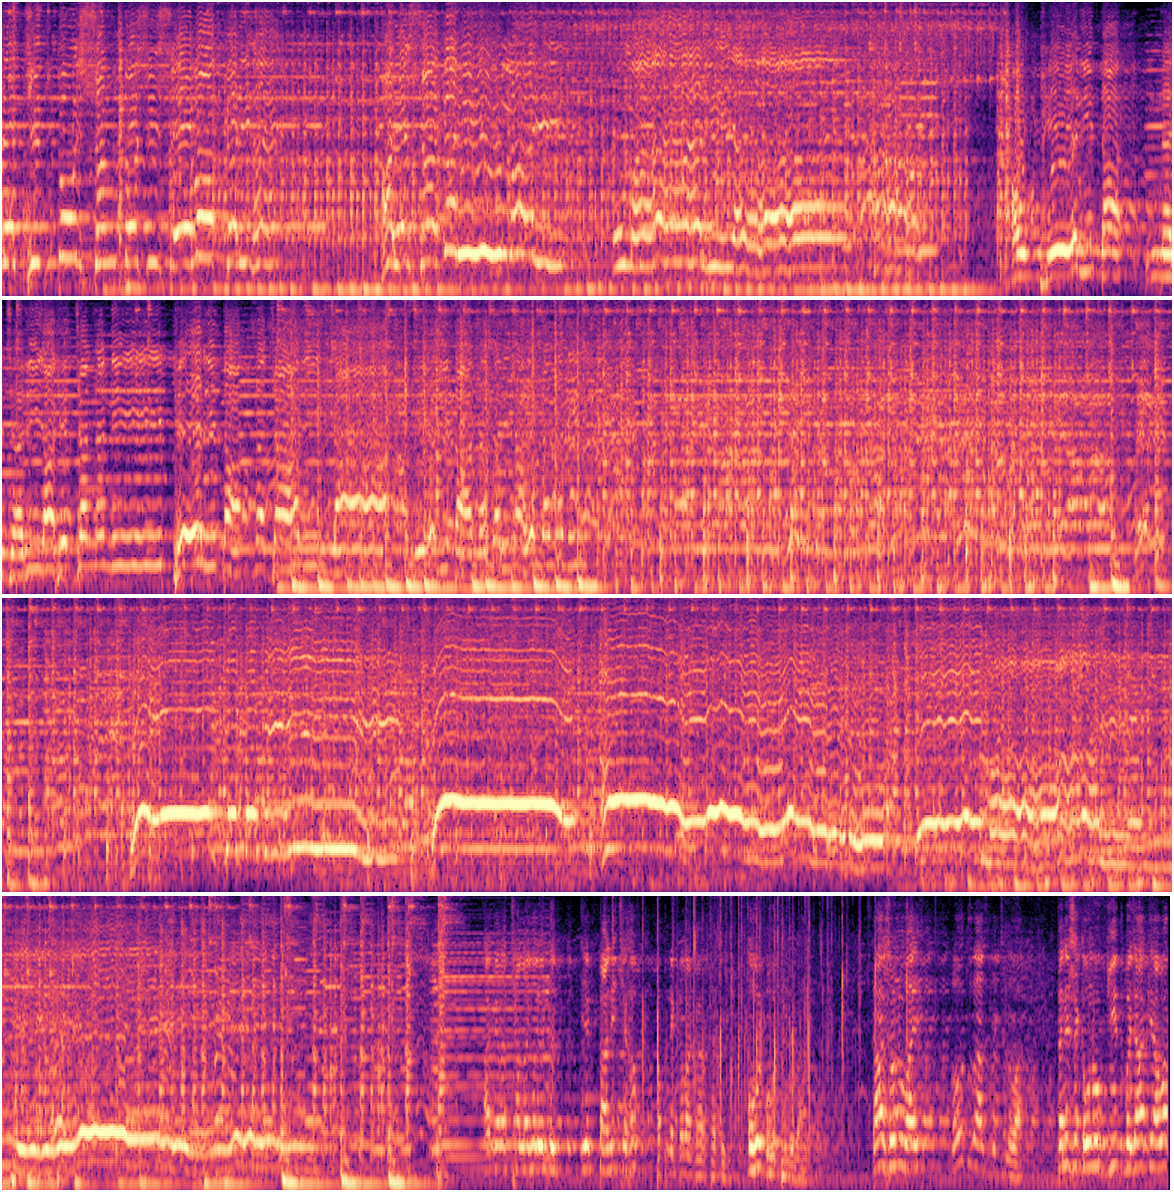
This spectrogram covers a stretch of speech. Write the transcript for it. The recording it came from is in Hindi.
अरे जिद्दू संतोषी सेवा करी है। अरे सागरी माई उमारिया और फेरिता नज़रिया है जननी फेरिता नज़रिया। अगर अच्छा लगल तो एक ताली चहब अपने कलाकार खातिर। बहुत बहुत धन्यवाद। का सोनू भाई? बहुत उदास बैठल बा। तनि से कोनो गीत बजा के आवा।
